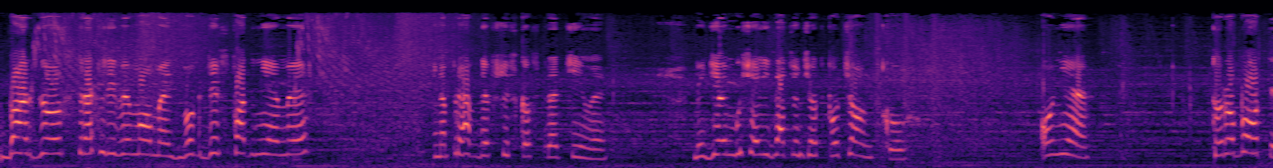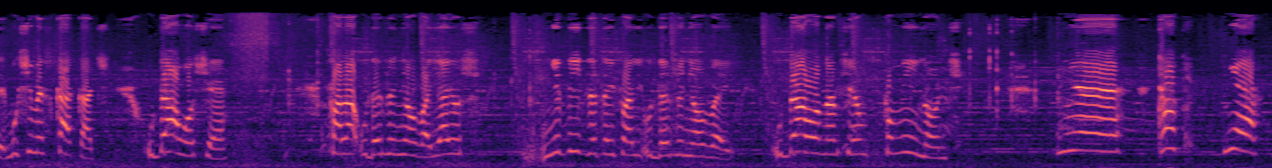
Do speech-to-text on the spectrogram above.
bardzo strachliwy moment, bo gdy spadniemy, naprawdę wszystko stracimy. Będziemy musieli zacząć od początku. O nie. To roboty, musimy skakać. Udało się. Fala uderzeniowa, ja już nie widzę tej fali uderzeniowej. Udało nam się pominąć. Nie! Tak! Nie!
